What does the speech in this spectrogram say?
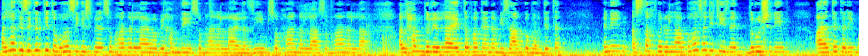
اللہ کے ذکر کی تو بہت سی قسمیں سبحان اللہ و بحمدی، سبحان اللہ عظیم سبحان اللہ سبحان اللہ۔ الحمد للہ ایک دفعہ کہنا میزان کو بھر دیتا ہے۔ یعنی استغفر اللہ بہت ساری چیزیں درو شریف، آیت کریمہ،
